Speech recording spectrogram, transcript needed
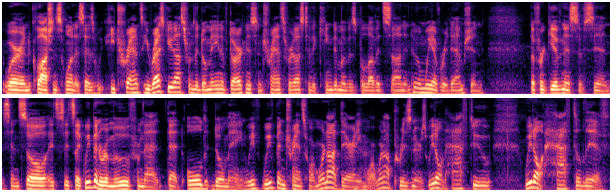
where in Colossians 1 it says, he, trans, he rescued us from the domain of darkness and transferred us to the kingdom of his beloved Son, in whom we have redemption, the forgiveness of sins. And so it's it's like we've been removed from that that old domain. We've we've been transformed. We're not there anymore. We're not prisoners. We don't have to we don't have to live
